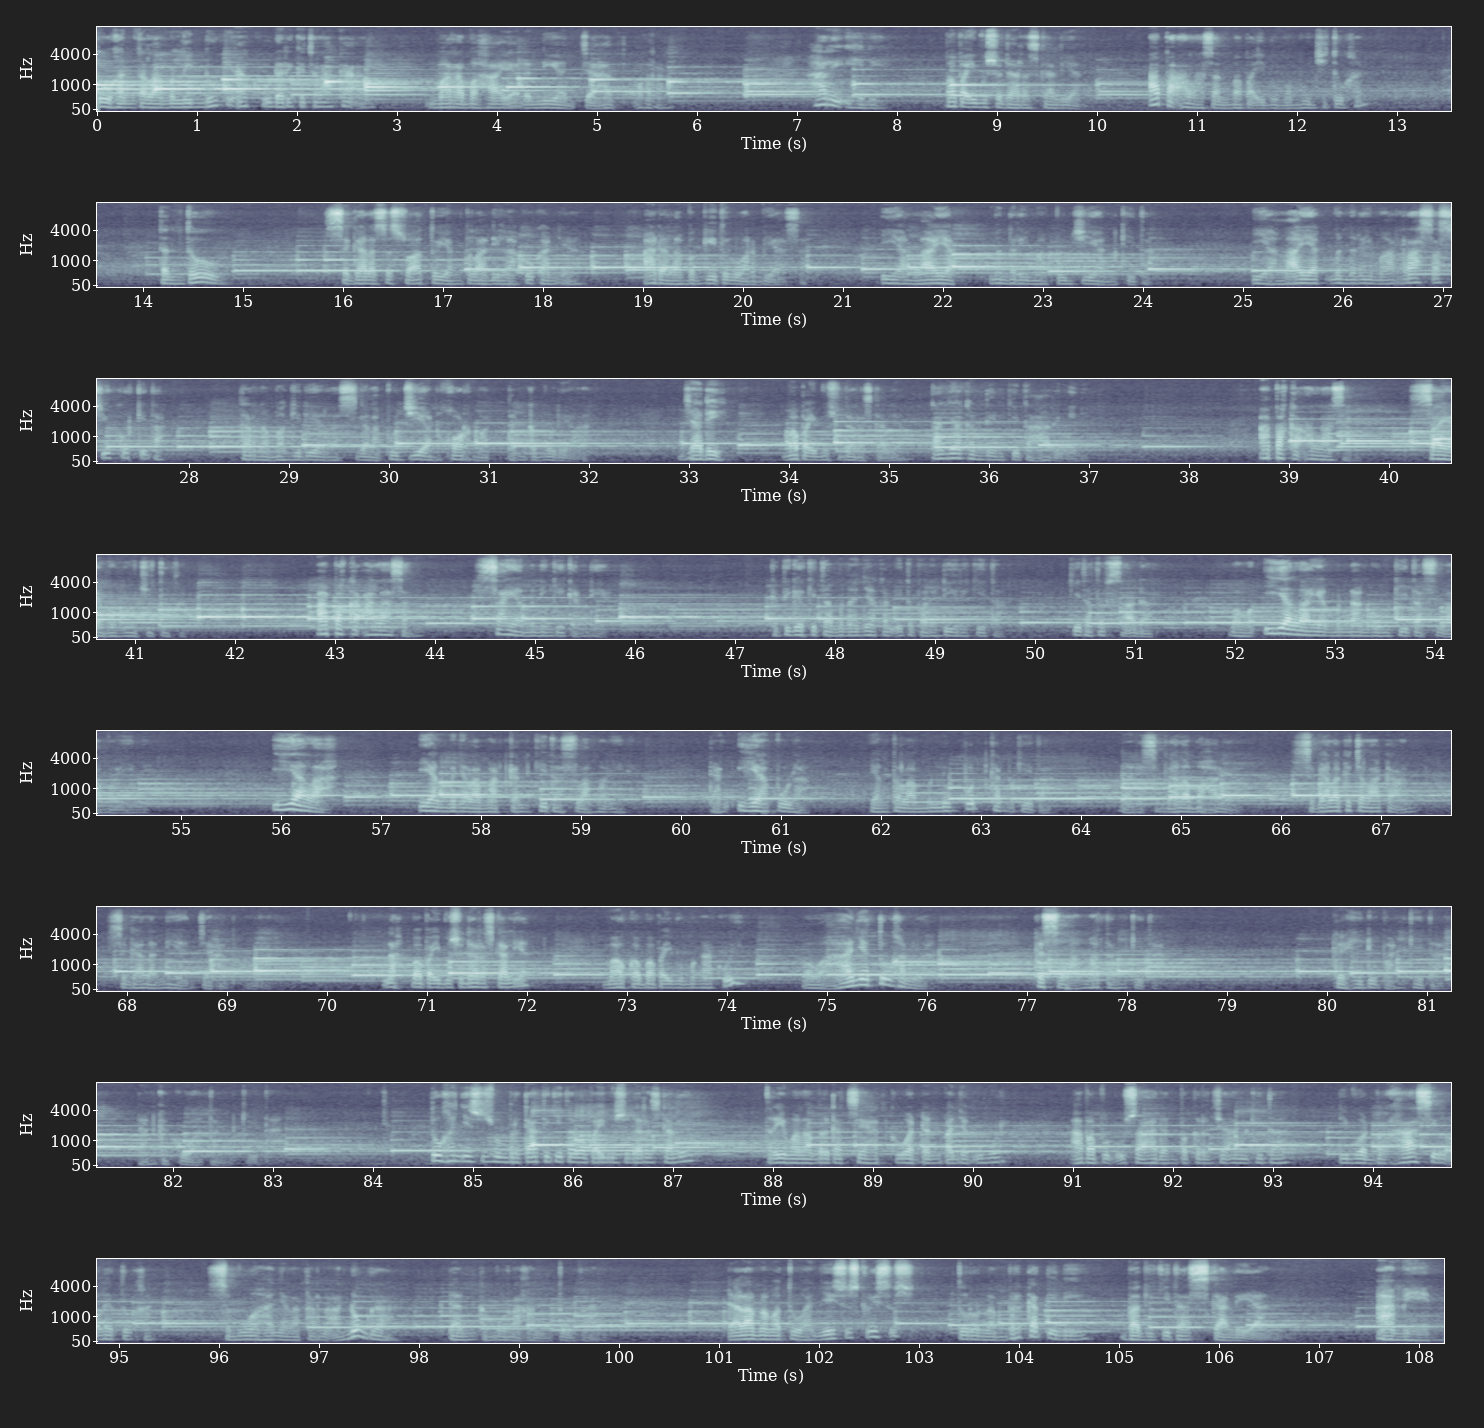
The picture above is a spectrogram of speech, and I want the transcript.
Tuhan telah melindungi aku dari kecelakaan, mara bahaya dan niat jahat orang. Hari ini, Bapak Ibu Saudara sekalian, apa alasan Bapak Ibu memuji Tuhan? Tentu segala sesuatu yang telah dilakukannya adalah begitu luar biasa. Ia layak menerima pujian kita. Ia layak menerima rasa syukur kita karena bagi dialah segala pujian, hormat, dan kemuliaan. Jadi, Bapak Ibu Saudara sekalian, tanyakan diri kita hari ini. Apakah alasan saya memuji Tuhan? Apakah alasan saya meninggikan dia? Ketika kita menanyakan itu pada diri kita, kita tersadar bahwa ialah yang menanggung kita selama ini. Ialah yang menyelamatkan kita selama ini. Dan ia pula yang telah meluputkan kita dari segala bahaya, segala kecelakaan, segala niat jahat. Nah Bapak Ibu Saudara sekalian, maukah Bapak Ibu mengakui bahwa hanya Tuhanlah keselamatan kita, kehidupan kita, dan kekuatan kita. Tuhan Yesus memberkati kita Bapak Ibu Saudara sekalian. Terimalah berkat sehat, kuat dan panjang umur. Apa pun usaha dan pekerjaan kita dibuat berhasil oleh Tuhan. Semua hanyalah karena anugerah dan kemurahan Tuhan. Dalam nama Tuhan Yesus Kristus, turunlah berkat ini bagi kita sekalian. Amin.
